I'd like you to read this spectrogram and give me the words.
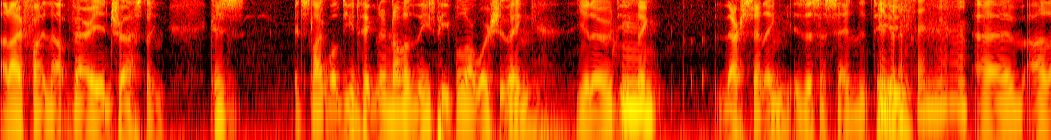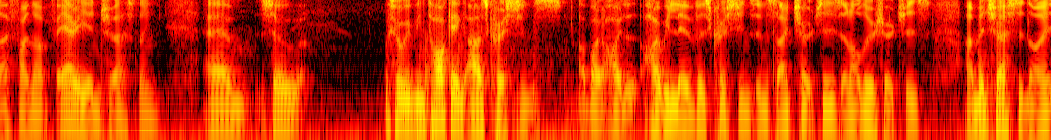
and I find that very interesting because it's like, well, do you think that none of these people are worshiping? You know, do you Mm. think they're sinning? Is this a sin to is you? it a sin yeah Um, and I find that very interesting. Um, so, so we've been talking as Christians about how to, how we live as Christians inside churches and other churches. I'm interested now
